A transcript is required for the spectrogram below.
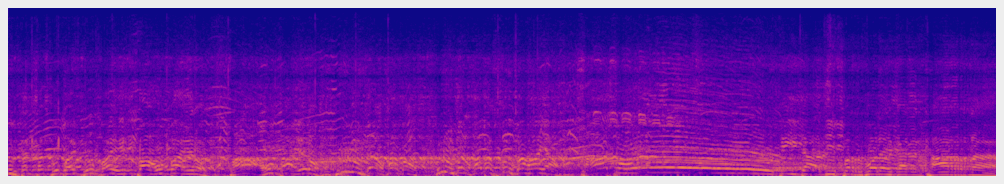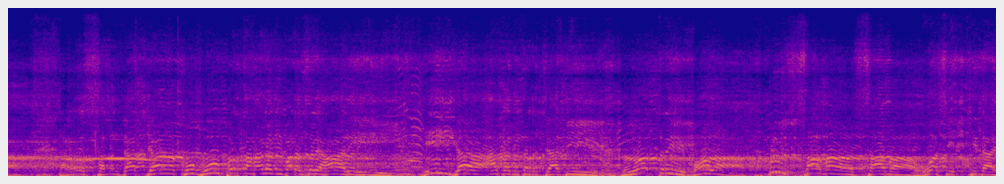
diluncurkan sang pemain pemain Pau Bairo Pau Bairo Rudal Hamas Rudal Hamas berbahaya satu tidak diperbolehkan karena tersendatnya kubu pertahanan pada sore hari ini hingga akan terjadi lotri bola bersama-sama wasit kita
